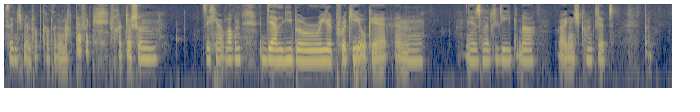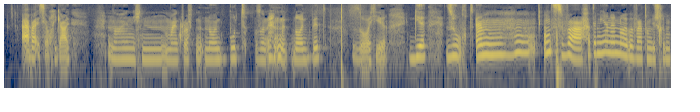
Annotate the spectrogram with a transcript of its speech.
das hat nicht mein Podcast gemacht. Perfekt. Ihr fragt euch schon sicher, warum der liebe Real Pricky, okay, ähm, nee, das mit Liebe war eigentlich komplett, aber ist ja auch egal. Nein, nicht Minecraft mit 9 Bit, sondern mit 9 Bit. So, hier gesucht. Ähm, und zwar hat er mir eine neue Bewertung geschrieben.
